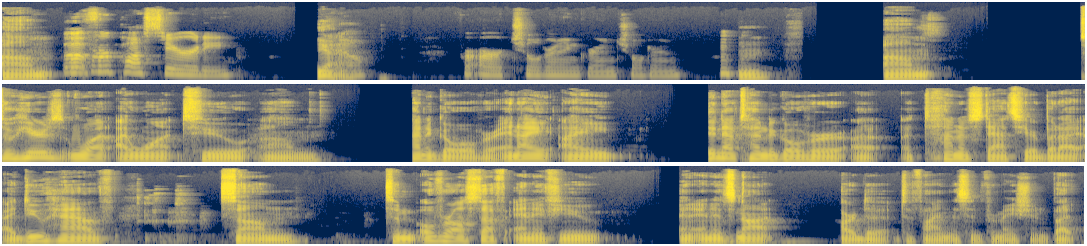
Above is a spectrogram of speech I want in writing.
Um, But for posterity, yeah. you know, for our children and grandchildren. Mhm. Um, so here's what I want to um, kind of go over, and I I didn't have time to go over a, a ton of stats here, but I, I do have some some overall stuff, and if you and, and it's not hard to to find this information, but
